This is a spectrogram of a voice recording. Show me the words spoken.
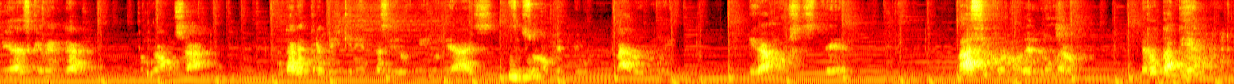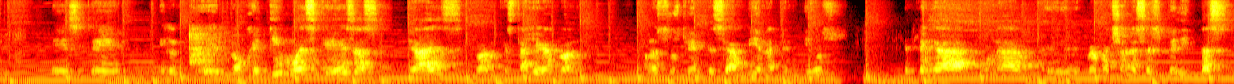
unidades que vender, donde vamos a andar entre 1.500 y 2.000 unidades. es un objetivo claro y muy, digamos, este, básico ¿no? del número. Pero también este, el, objetivo es que esas unidades que están llegando a, nuestros clientes sean bien atendidos, que tenga unas eh, refacciones expeditas,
